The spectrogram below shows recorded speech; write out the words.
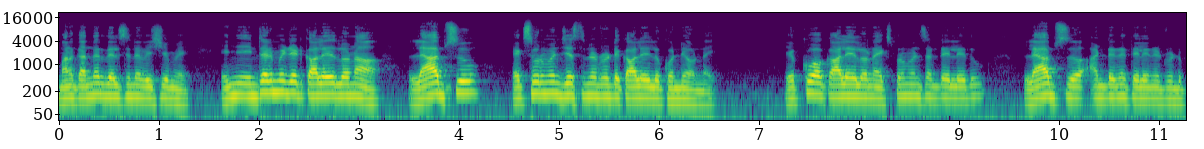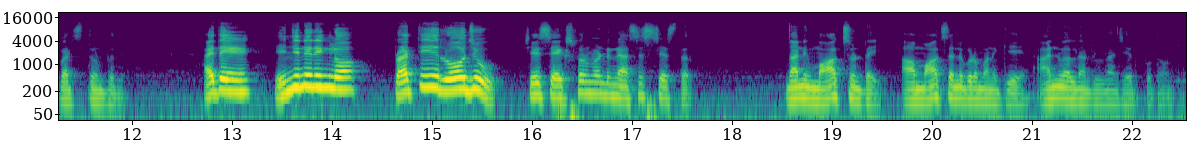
మనకందరికీ తెలిసిన విషయమే. ఇంజ ఇంటర్మీడియట్ కాలేజీలోన ల్యాబ్స్ ఎక్స్పెరిమెంట్ చేస్తున్నటువంటి కాలేజీలు కొన్ని ఉన్నాయి. ఎక్కువ కాలేజీలోన ఎక్స్పెరిమెంట్స్ అంటే లేదు ల్యాబ్స్ అంటేనే తెలియనటువంటి పరిస్థితి ఉంటుంది. అయితే ఇంజనీరింగ్లో ప్రతిరోజు చేసే ఎక్స్పెరిమెంట్ని అసెస్ చేస్తారు. దానికి మార్క్స్ ఉంటాయి. ఆ మార్క్స్ అన్నీ కూడా మనకి యాన్యువల్ దాంట్లో చేరిపోతూ ఉంటాయి.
